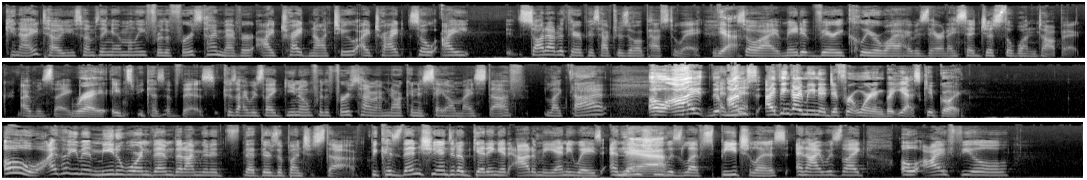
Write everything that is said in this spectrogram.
Can I tell you something, Emily? For the first time ever, I tried not to. I tried. So I sought out a therapist after Zoa passed away. Yeah. So I made it very clear why I was there, and I said just the one topic. I was like, Right. it's because of this. Because I was like, you know, for the first time, I'm not going to say all my stuff like that. Oh, I th- I'm, then- I think I mean a different warning, but yes, keep going. Oh, I thought you meant me to warn them that I'm gonna that there's a bunch of stuff because then she ended up getting it out of me anyways, and then she was left speechless, and I was like, "Oh, I feel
